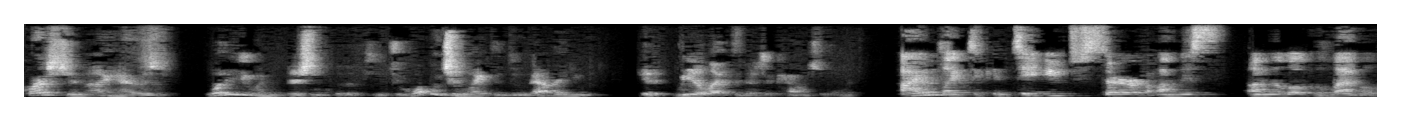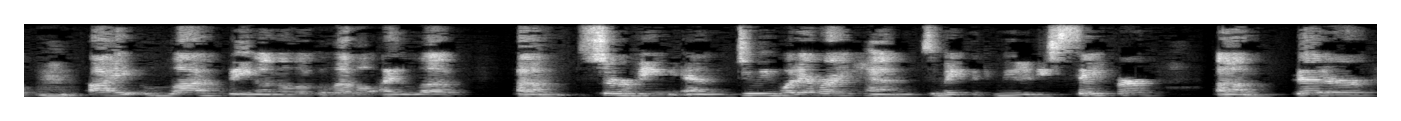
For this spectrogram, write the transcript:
question I have is, what do you envision for the future? What would you like to do now that you get reelected as a councilwoman? I would like to continue to serve on this on the local level. Mm-hmm. I love being on the local level. I love um, serving and doing whatever I can to make the community safer, um, better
